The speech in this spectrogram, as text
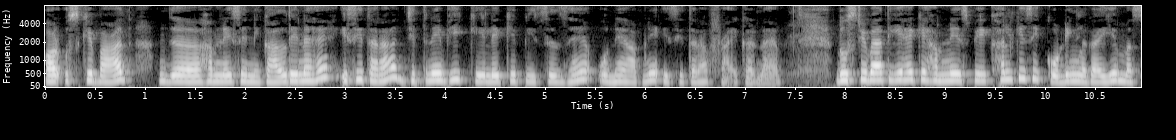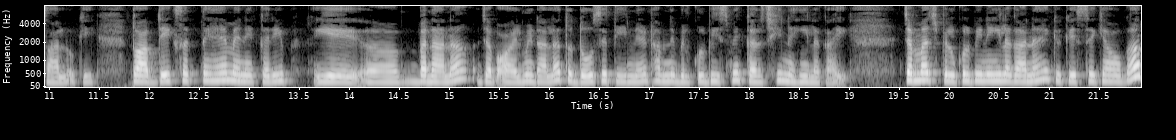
और उसके बाद हमने इसे निकाल देना है। इसी तरह जितने भी केले के पीसेस हैं, उन्हें आपने इसी तरह फ्राई करना है। दूसरी बात यह है कि हमने इस पर एक हल्की सी कोडिंग लगाई है मसालों की। तो आप देख सकते हैं, मैंने करीब ये बनाना जब ऑयल में डाला तो दो से तीन मिनट हमने बिल्कुल भी इसमें करछी नहीं लगाई। चम्मच बिल्कुल भी नहीं लगाना है, क्योंकि इससे क्या होगा,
